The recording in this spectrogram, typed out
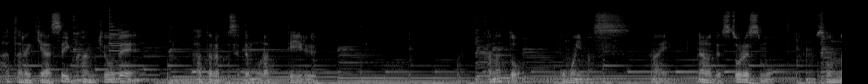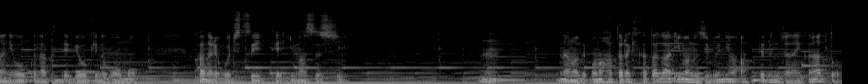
働きやすい環境で働かせてもらっているかなと思います。はい、なのでストレスも、そんなに多くなくて病気の方もかなり落ち着いていますし、うん、なのでこの働き方が今の自分には合ってるんじゃないかなと、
